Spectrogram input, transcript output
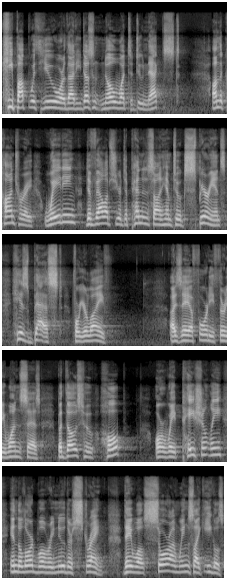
keep up with you or that he doesn't know what to do next. On the contrary, waiting develops your dependence on him to experience his best for your life. Isaiah 40, 31 says, But those who hope or wait patiently in the Lord will renew their strength. They will soar on wings like eagles.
